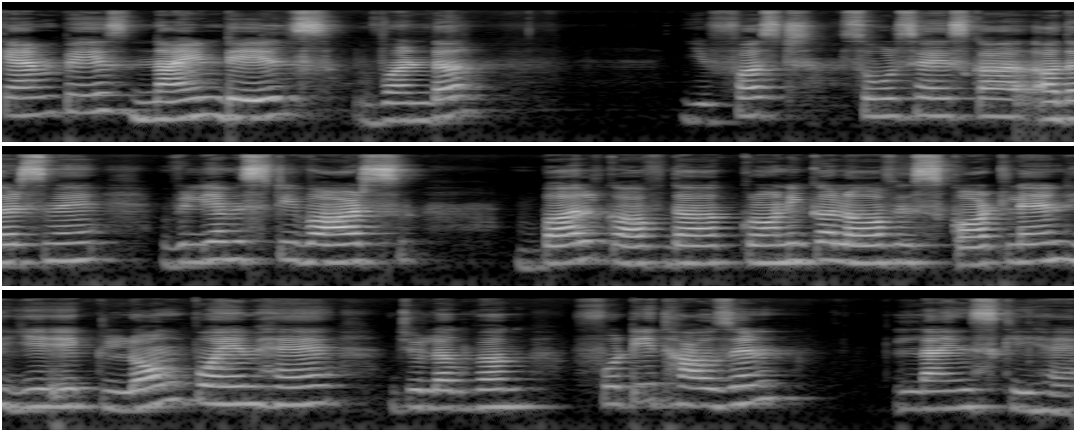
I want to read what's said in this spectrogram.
कैंपेज नाइन डेज़ वंडर ये फ़र्स्ट सोर्स है इसका अदर्स में William Stewart's bulk of the chronicle of Scotland ये एक लॉन्ग पोएम है जो लगभग फोर्टी थाउज़ेंड लाइन्स की है।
